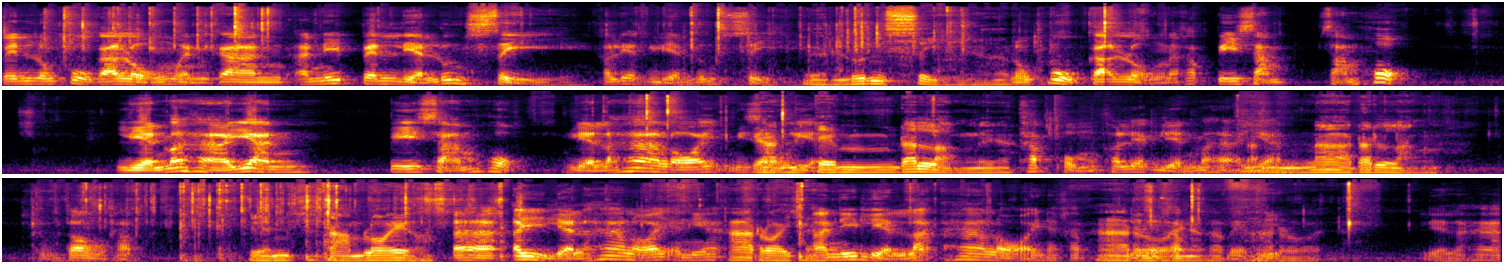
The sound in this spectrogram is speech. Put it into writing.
เป็นหลวงปู่กาหลงเหมือนกัน อันนี้เป็นเหรียญรุ่นสี่เขาเรียกเหรียญรุ่นสี่เหรียญรุ่นสี่นะครับหลวงปู่กาหลงนะครับ ปีสามสามหกเหรียญมหายัน ปีสามหกเหรียญละห้าร้อยมีสยัอนงเหรียญเต็มด้านหลังเลยนะครับผมเขาเรียกเหรียญมหาด้ายันนหน้าด้านหลังถูกต้องครับเหรียญสามร้อยเหรออ่าเอ้ยเหรียญละห้าร้อยอันเนี้ยห้าร้อยใช่ไหมอันนี้เหรียญละห้าร้อยนะครับห้าร้อยนะครับแบบห้านี้ ร้อย เหรียญละห้า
